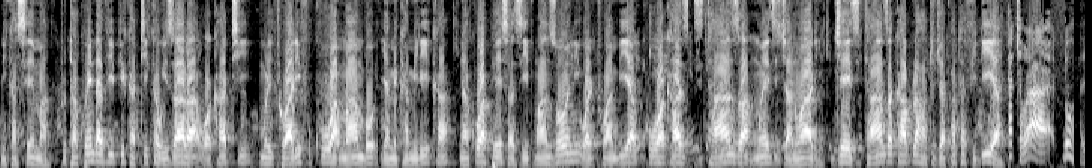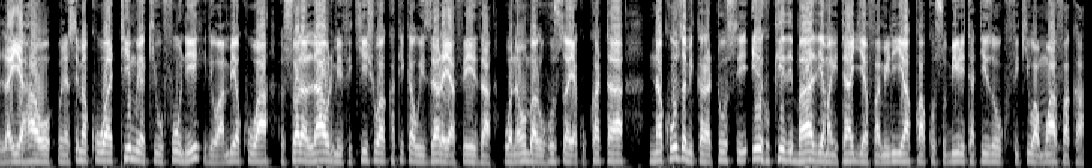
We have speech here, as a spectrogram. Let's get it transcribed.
Nikasema tutakwenda vipi katika wizara wakati mlituarifu kuwa mambo yamekamilika na kuwa pesa zipo. Mwanzoni walituambia kuwa kazi zitaanza mwezi Januari. Je, zitaanza kabla hatujapata fidia? Raia hao wanasema kuwa timu ya kiufundi iliwaambia kuwa swala lao limefikishwa katika wizara ya fedha. Wanaomba ruhusa ya kukata na kuuza mikaratusi ili kukidhi baadhi ya mahitaji ya familia kwa kusubiri tatizo kufikiwa mwafaka.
